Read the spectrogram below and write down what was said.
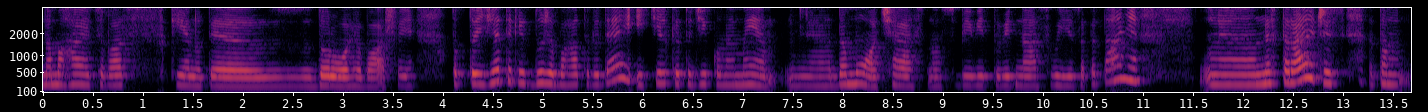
намагаються вас скинути з дороги вашої. Тобто є таких дуже багато людей, і тільки тоді, коли ми дамо чесно собі відповідь на свої запитання, е, не стараючись там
